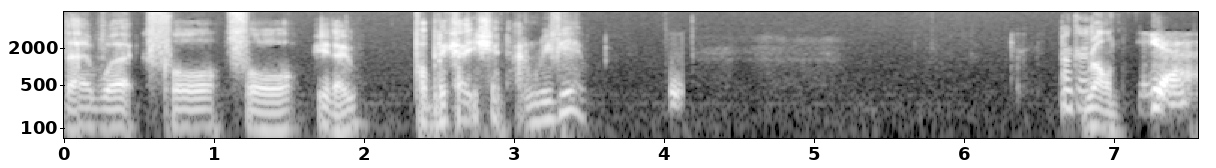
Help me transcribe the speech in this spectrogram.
their work for for you know publication and review. Okay. Ron. Yeah.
